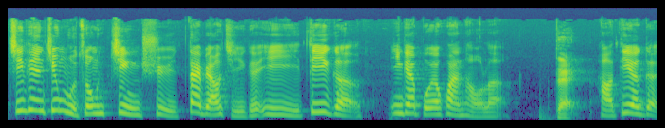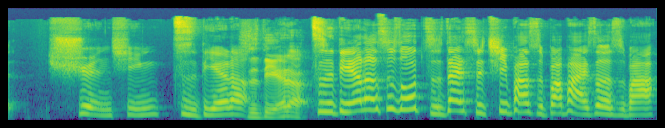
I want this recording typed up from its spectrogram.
今天金普中进去代表几个意义？第一个应该不会换头了，对，好，第二个选情止跌了，止跌了，止跌了，是说只在十七趴、十八趴还是二十八？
